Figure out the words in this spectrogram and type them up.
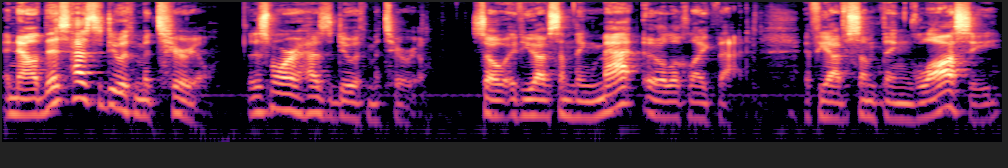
And now this has to do with material. This more has to do with material. So if you have something matte, it'll look like that. If you have something glossy,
